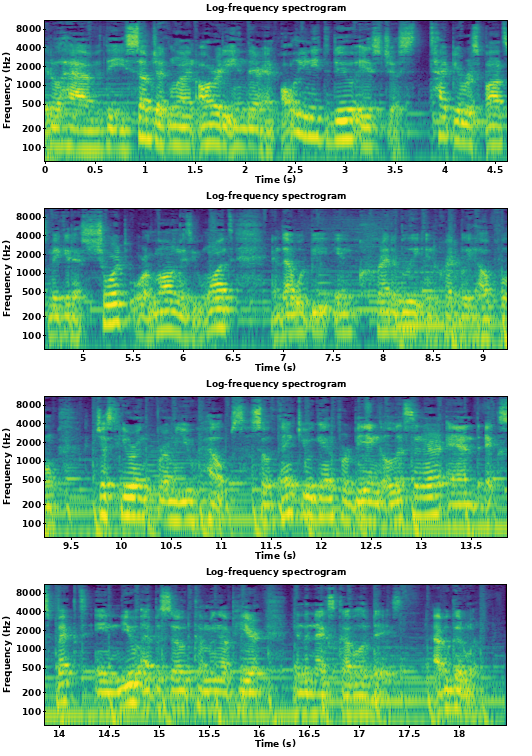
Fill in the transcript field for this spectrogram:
It'll have the subject line already in there. And all you need to do is just type your response, make it as short or long as you want. And that would be incredibly, incredibly helpful. Just hearing from you helps. So thank you again for being a listener and expect a new episode coming up here in the next couple of days. Have a good one.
